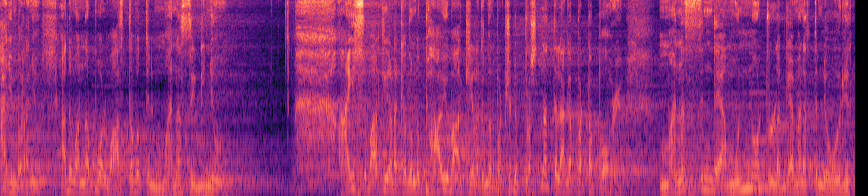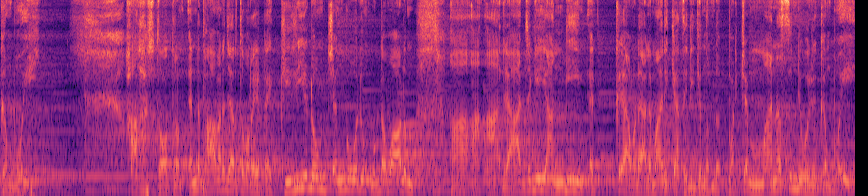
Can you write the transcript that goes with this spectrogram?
കാര്യം പറഞ്ഞു. അത് വന്നപ്പോൾ വാസ്തവത്തിൽ മനസ്സിടിഞ്ഞു. ആയുസ് ബാക്കി കിടക്കുന്നുണ്ട് ഭാവി ബാക്കി കിടക്കുന്നുണ്ട്. പക്ഷെ ഒരു പ്രശ്നത്തിൽ അകപ്പെട്ടപ്പോൾ മനസ്സിന്റെ ആ മുന്നോട്ടുള്ള ഗമനത്തിന്റെ ഒരുക്കം പോയി. ഹാ സ്തോത്രം. എന്റെ ഭാവന ചേർത്ത് പറയട്ടെ. കിരീടവും ചെങ്കോലും ഉടവാളും ആ ആ- രാജകീയ അങ്കിയും ഒക്കെ അവിടെ അലമാരിക്കകത്തിരിക്കുന്നുണ്ട്. പക്ഷെ മനസ്സിന്റെ ഒരുക്കം പോയി.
